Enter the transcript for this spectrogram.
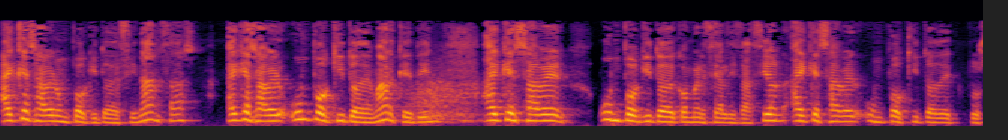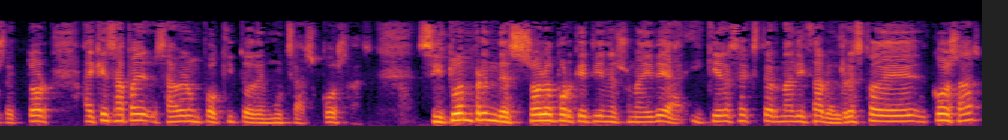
Hay que saber un poquito de finanzas, hay que saber un poquito de marketing, hay que saber un poquito de comercialización, hay que saber un poquito de tu sector, hay que saber, un poquito de muchas cosas. Si tú emprendes solo porque tienes una idea y quieres externalizar el resto de cosas,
